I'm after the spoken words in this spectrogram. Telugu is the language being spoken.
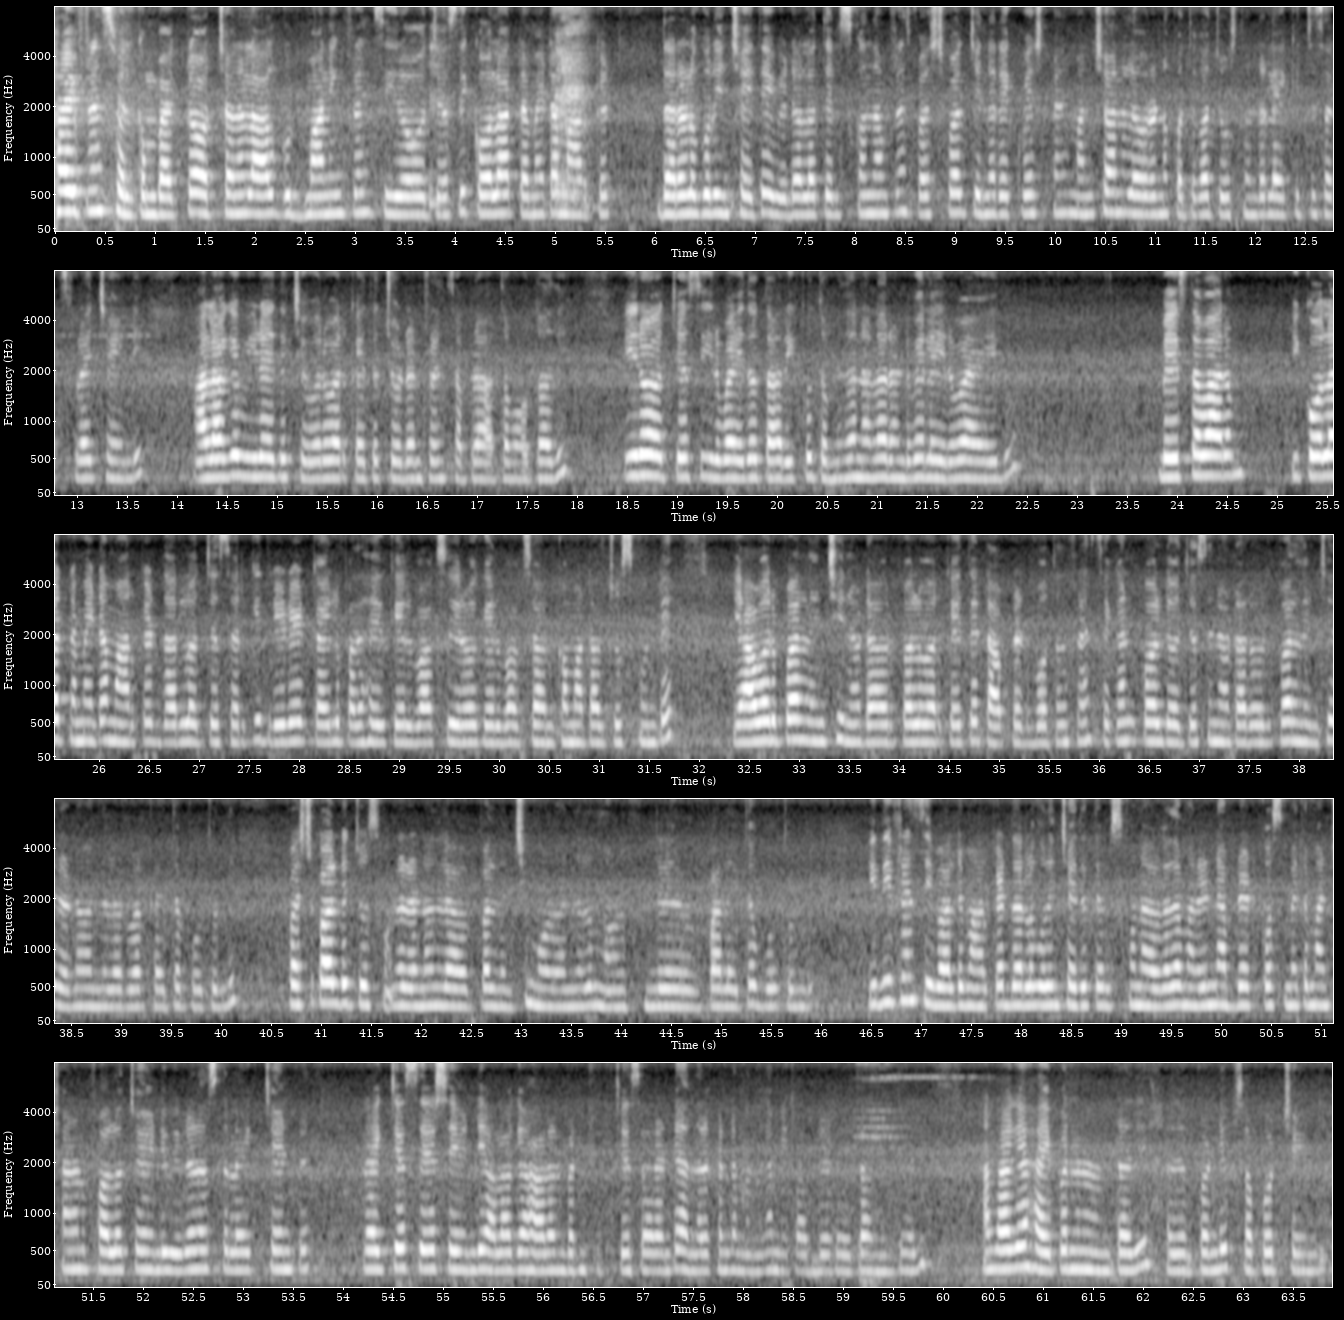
Hi friends welcome back to our channel all good morning friends ఈరోజు వచ్చేసి కోలార్ టమాటా మార్కెట్ ధరల గురించి అయితే ఈ వీడియోలో తెలుసుకుందాం ఫ్రెండ్స్ ఫస్ట్ ఆఫ్ ఆల్ చిన్న రిక్వెస్ట్ మన ఛానల్ ఎవరైనా కొత్తగా చూస్తుంటే లైక్ ఇచ్చి సబ్స్క్రైబ్ చేయండి. అలాగే వీడియో అయితే చివరి వరకు అయితే చూడండి ఫ్రెండ్స్ అప్పుడు అర్థమవుతుంది. ఈరోజు వచ్చేసి ఇరవై ఐదో తారీఖు తొమ్మిదో నెల రెండు వేల ఇరవై ఐదు బేస్తవారం ఈ కోలార్ టమాటా మార్కెట్ ధరలు వచ్చేసరికి త్రీ డేట్ కాయలు పదహైదు కేల్ బాక్స్ ఇరవై కేల్ బాక్స్ అనుకమాటాలు చూసుకుంటే యాభై రూపాయల నుంచి నూట యాభై రూపాయల వరకు అయితే టాప్ రేట్ పోతుంది ఫ్రెండ్స్. సెకండ్ క్వాలిటీ వచ్చేసి నూట అరవై రూపాయల నుంచి రెండు వందల వరకు అయితే పోతుంది. ఫస్ట్ క్వాలిటీ చూసుకుంటే రెండు వందల యాభై రూపాయల నుంచి మూడు వందలు మూడు వందల రూపాయలు అయితే పోతుంది. ఇది ఫ్రెండ్స్ ఇవాళ మార్కెట్ ధరల గురించి అయితే తెలుసుకున్నారు కదా. మరిన్ని అప్డేట్ కోసం అయితే మన ఛానల్ ఫాలో చేయండి. వీడియో వస్తే లైక్ చేయండి లైక్ చేసి షేర్ చేయండి. అలాగే హాలన్ బటన్ క్లిక్ చేశారంటే అందరికంటే ముందుగా మీకు అప్డేట్ అవుతూ ఉంటుంది. అలాగే హైపర్ అని ఉంటుంది. అది సపోర్ట్ చేయండి.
